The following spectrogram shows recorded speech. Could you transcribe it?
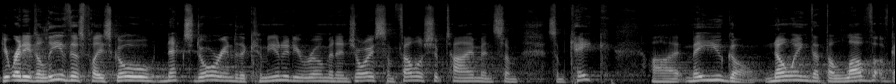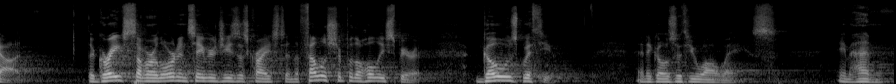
get ready to leave this place, go next door into the community room and enjoy some fellowship time and some, some cake. Uh, may you go knowing that the love of God, the grace of our Lord and Savior Jesus Christ, and the fellowship of the Holy Spirit goes with you, and it goes with you always. Amen.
